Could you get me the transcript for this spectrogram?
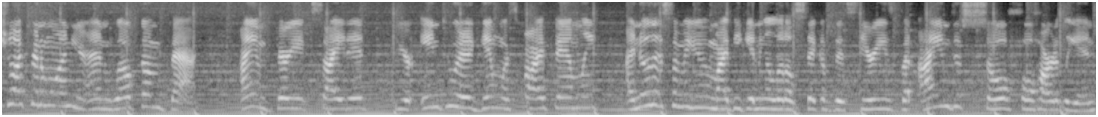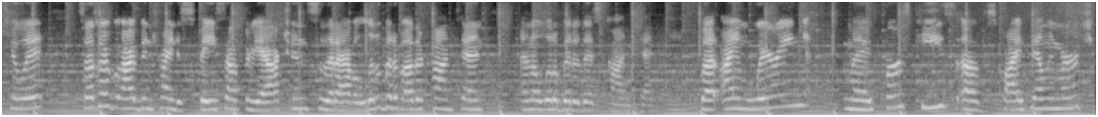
everyone, Sherlock Phantom One here, and welcome back. I am very excited. We are into it again with Spy Family. I know that some of you might be getting a little sick of this series, but I am just so wholeheartedly into it. So that's why I've been trying to space out the reactions so that I have a little bit of other content and a little bit of this content. But I am wearing my first piece of Spy Family merch,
